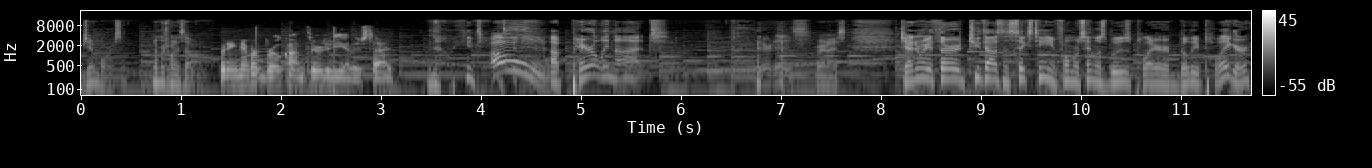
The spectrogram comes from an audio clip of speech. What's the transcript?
Jim Morrison, number twenty-seven. But he never broke on through to the other side. No, he didn't. Oh, apparently not. There it is. Very nice. January 3rd, 2016, former St. Louis Blues player Billy Plager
